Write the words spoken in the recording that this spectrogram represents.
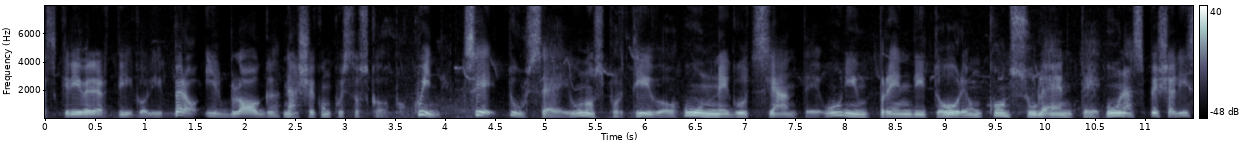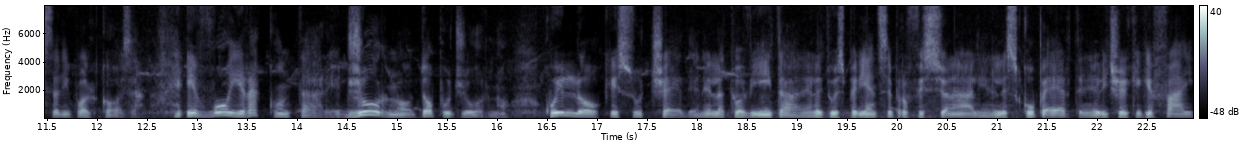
scrivere articoli, però il blog nasce con questo scopo. Quindi se tu sei uno sportivo, un negoziante, un imprenditore, un consulente, una specialista di qualcosa e vuoi raccontare giorno dopo giorno quello che succede nella tua vita, nelle tue esperienze professionali, professionali, nelle scoperte, nelle ricerche che fai,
